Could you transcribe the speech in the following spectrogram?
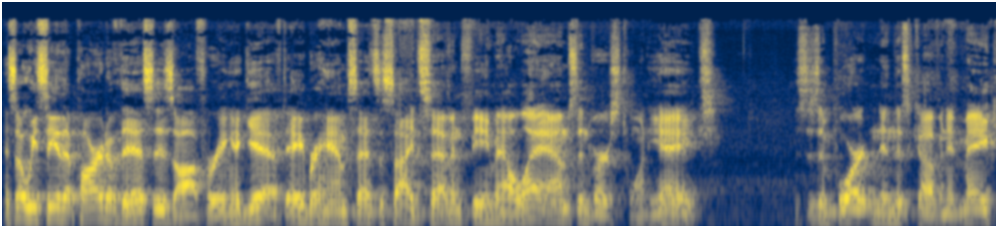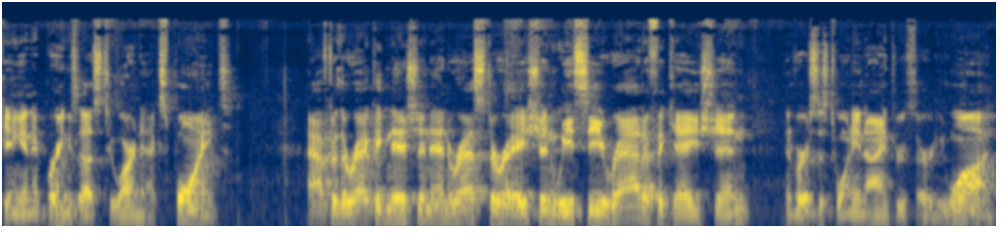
And so we see that part of this is offering a gift. Abraham sets aside seven female lambs in verse 28. This is important in this covenant making, and it brings us to our next point. After the recognition and restoration, we see ratification in verses 29 through 31.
